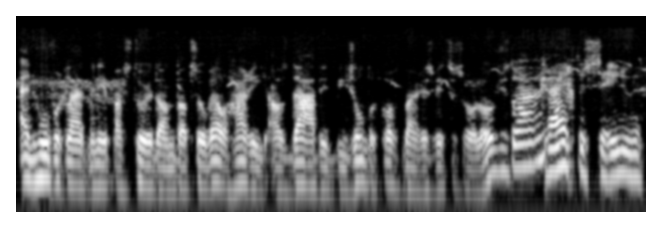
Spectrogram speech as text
En hoe verklaart meneer Pastoor dan dat zowel Harry als David bijzonder kostbare Zwitserse horloges dragen? Krijg de zenuwen.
